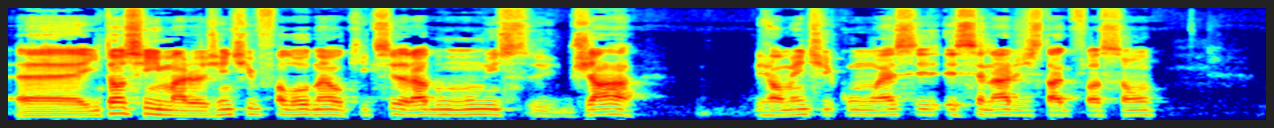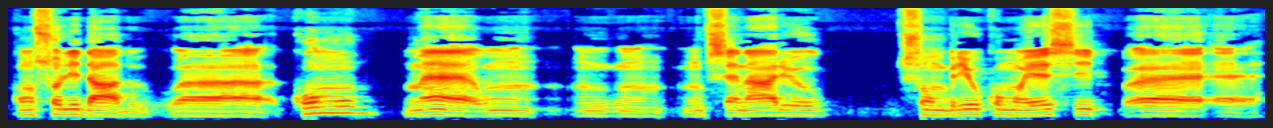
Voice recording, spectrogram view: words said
É, então, assim, Mário, a gente falou, né, o que, que será do mundo já realmente com esse, esse cenário de estagflação consolidado. Uh, como né, um, um, um, cenário sombrio como esse, é, é,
